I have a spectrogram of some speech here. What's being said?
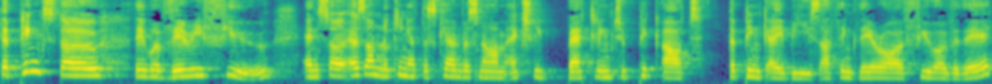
The pinks, though, there were very few. And so as I'm looking at this canvas now, I'm actually battling to pick out the pink ABs. I think there are a few over there.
